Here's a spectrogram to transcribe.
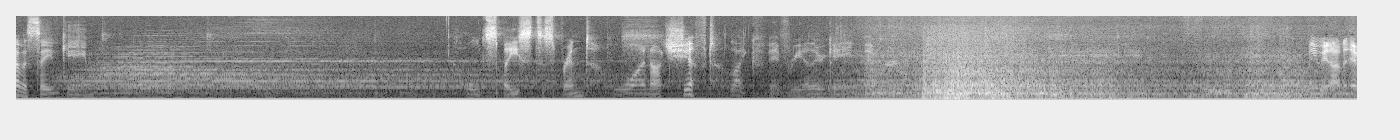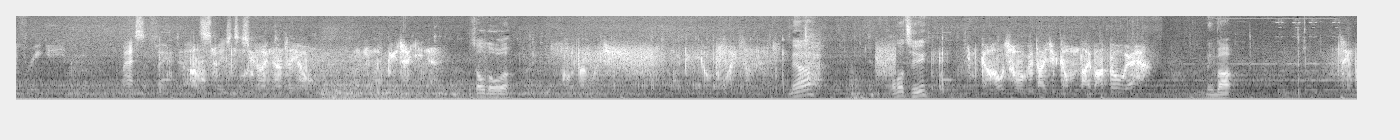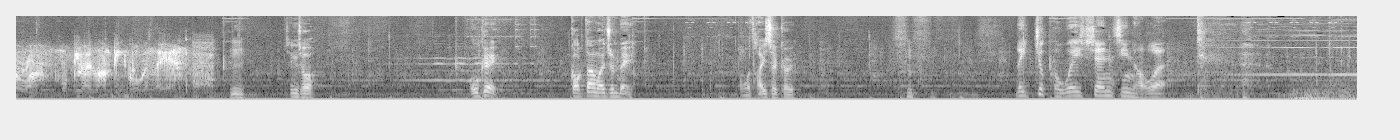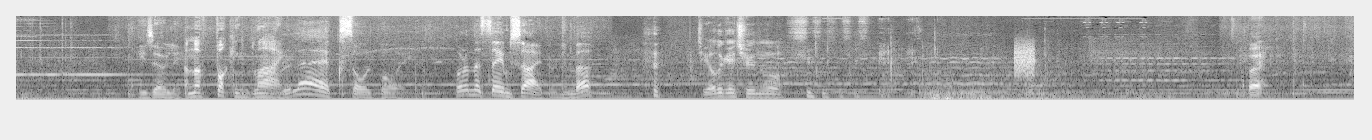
have a save game. Hold space to sprint. Why not shift, like every other game ever? Maybe not every game. Mass Effect has space to 会大眼 sprint. 死号，目标出现，收到啦。觉得好似目标有个威信。咩啊？讲多次。搞错，佢带住咁大把刀嘅。明白。情报话目标喺南边过紧嚟啊！嗯，清楚。 OK，各單位準備，同我睇實佢。你捉個 Wei Shen 先好啊！He's only. I'm not fucking blind. Relax, old boy. We're on the same side, remember? 條友都幾串喎。喂，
